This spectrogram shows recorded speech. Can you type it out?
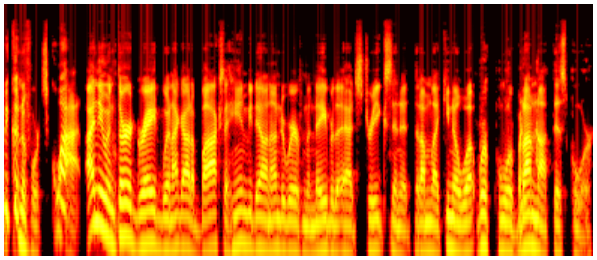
we couldn't afford squat. I knew in third grade when I got a box of hand me down underwear from the neighbor that had streaks in it that I'm like, you know what, we're poor, but I'm not this poor.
